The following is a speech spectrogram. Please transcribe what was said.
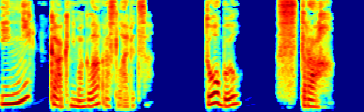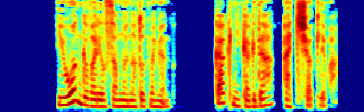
и никак не могла расслабиться. То был страх. И он говорил со мной на тот момент как никогда отчетливо.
